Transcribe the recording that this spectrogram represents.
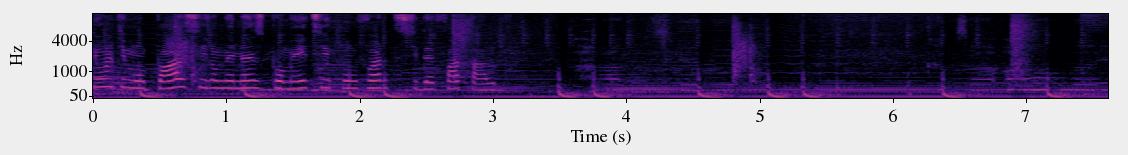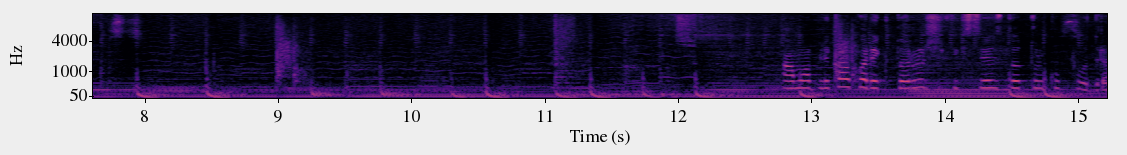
Și ultimul pas, iluminez pomeții cu un foarte de fat alb. Am aplicat corectorul și fixez totul cu pudră.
